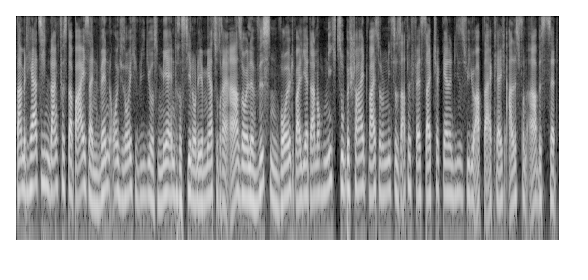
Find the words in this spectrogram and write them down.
Damit herzlichen Dank fürs Dabeisein. Wenn euch solche Videos mehr interessieren oder ihr mehr zur 3a-Säule wissen wollt, weil ihr da noch nicht so Bescheid weißt oder nicht so sattelfest seid, checkt gerne dieses Video ab. Da erkläre ich alles von A bis Z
